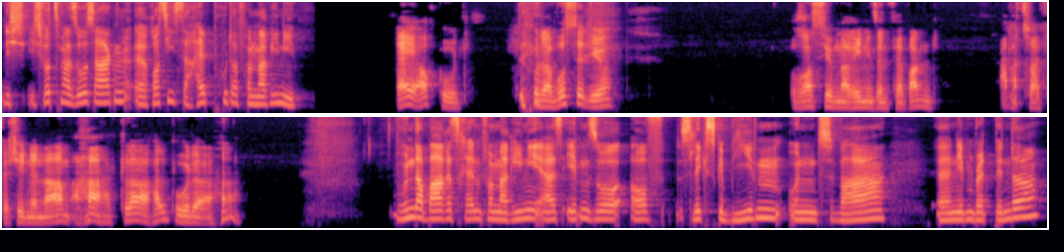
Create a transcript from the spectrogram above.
Ich, ich würde es mal so sagen, äh, Rossi ist der Halbbruder von Marini. Ey, auch gut. Oder wusstet ihr, Rossi und Marini sind verwandt. Aber zwei verschiedene Namen. Ah, klar, Halbbruder. Aha wunderbares Rennen von Marini. Er ist ebenso auf Slicks geblieben und war äh, neben Brad Binder.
